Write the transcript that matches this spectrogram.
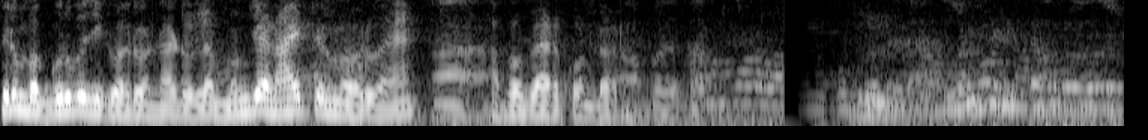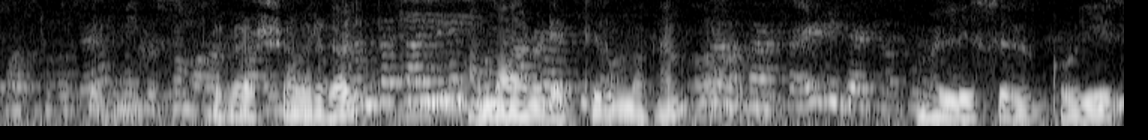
திரும்ப குருபதிக்கு வருவேன் நடுவில். முடிஞ்ச ஞாயிற்றுக்கிழமை வருவேன். அப்போ வேற கொண்டு தான் பிரகாஷ் அவர்கள் அம்மாவனுடைய திருமகன் மல்லீஸ்வரர் கோயில்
